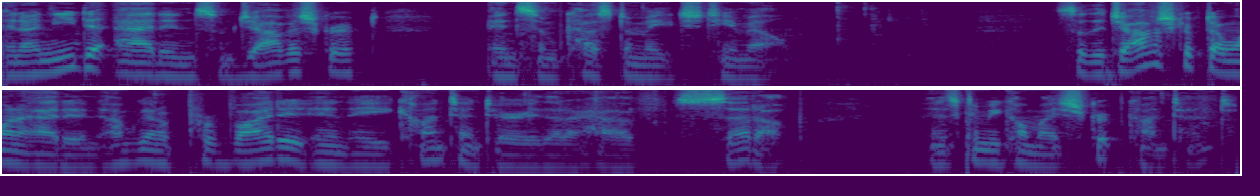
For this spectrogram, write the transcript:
and I need to add in some JavaScript and some custom HTML. So the JavaScript I want to add in, I'm going to provide it in a content area that I have set up and it's going to become my script content.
